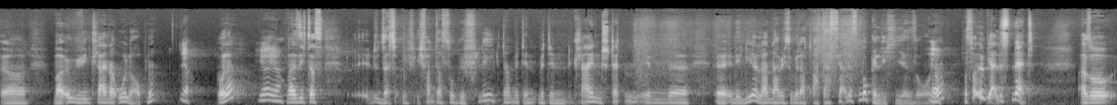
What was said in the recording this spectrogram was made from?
äh, war irgendwie wie ein kleiner Urlaub, ne? Ja, Oder? ja, ja. Weil sich das, das ich, ich fand das so gepflegt da mit den, mit den kleinen Städten in, äh, äh, in den Niederlanden, habe ich so gedacht, ach, das ist ja alles muckelig hier so. Ja. Ne? Das war irgendwie alles nett. Also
